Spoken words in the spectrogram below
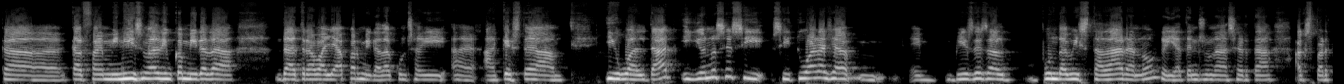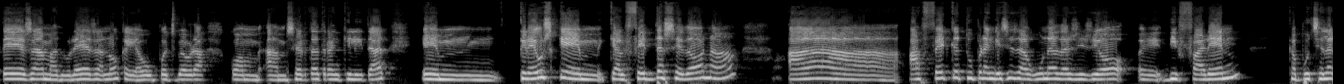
que, que el feminisme diu que mira de, de treballar per mirar d'aconseguir eh, aquesta igualtat. I jo no sé si, si tu ara ja vist des del punt de vista d'ara, no? que ja tens una certa expertesa, maduresa, no? que ja ho pots veure com amb certa tranquil·litat, eh, creus que, que el fet de ser dona ha, ha fet que tu prenguessis alguna decisió eh, diferent que potser, la,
